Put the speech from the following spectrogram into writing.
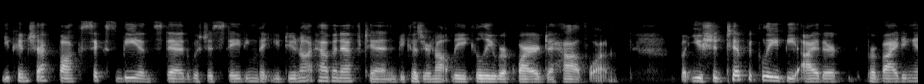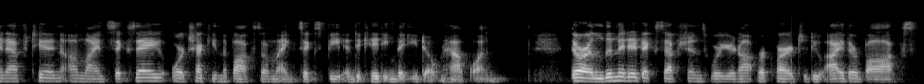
you can check box 6B instead, which is stating that you do not have an FTIN because you're not legally required to have one but you should typically be either providing an FTIN on line 6A or checking the box on line 6B indicating that you don't have one. There are limited exceptions where you're not required to do either box,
